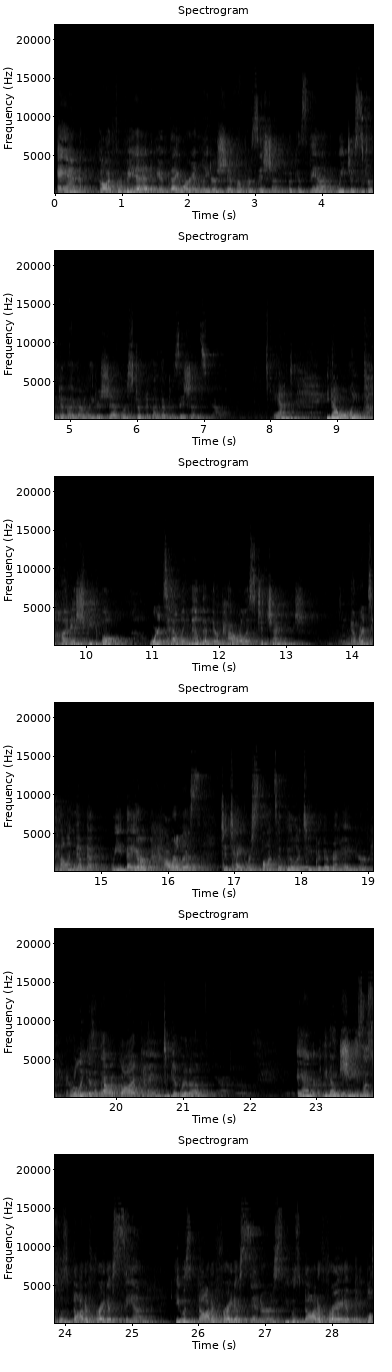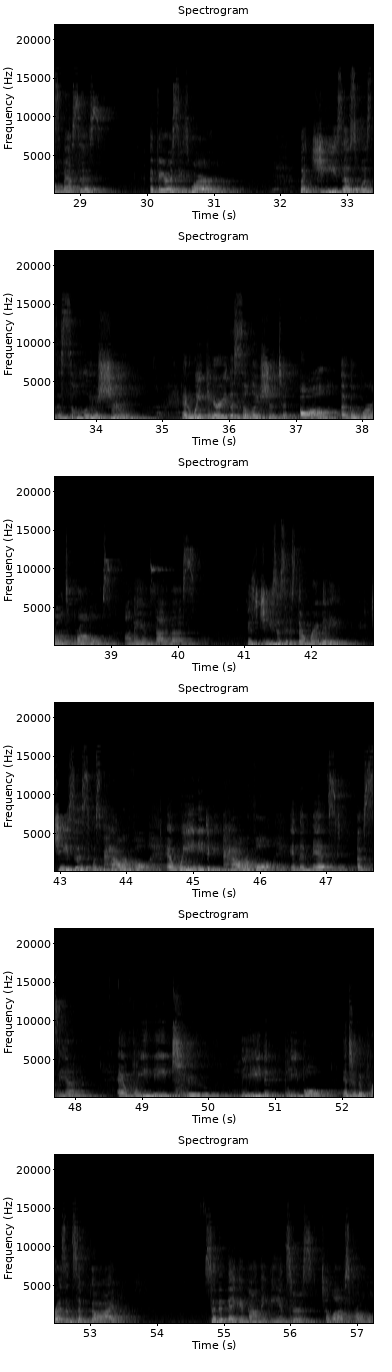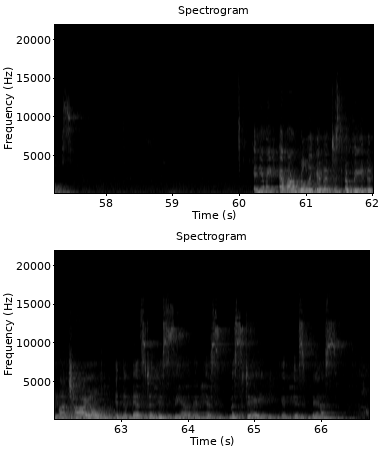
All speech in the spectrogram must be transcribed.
And God forbid if they were in leadership or position, because then we just stripped them of their leadership, we stripped them of their positions. And, you know, when we punish people, we're telling them that they're powerless to change. And we're telling them that we, they are powerless to take responsibility for their behavior. And really, isn't that what God came to get rid of? And, you know, Jesus was not afraid of sin. He was not afraid of sinners. He was not afraid of people's messes. The Pharisees were. But Jesus was the solution. And we carry the solution to all of the world's problems on the inside of us. Because Jesus is the remedy Jesus was powerful, and we need to be powerful in the midst of sin. And we need to lead people into the presence of God so that they can find the answers to life's problems. And you mean, am I really going to just abandon my child in the midst of his sin and his mistake and his mess?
